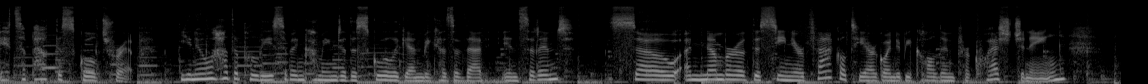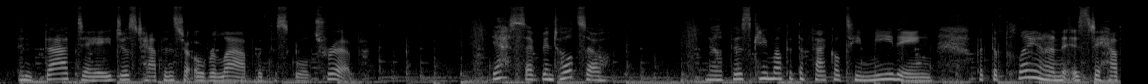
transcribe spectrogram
it's about the school trip. You know how the police have been coming to the school again because of that incident? So, a number of the senior faculty are going to be called in for questioning, and that day just happens to overlap with the school trip. Yes, I've been told so. Now, this came up at the faculty meeting, but the plan is to have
